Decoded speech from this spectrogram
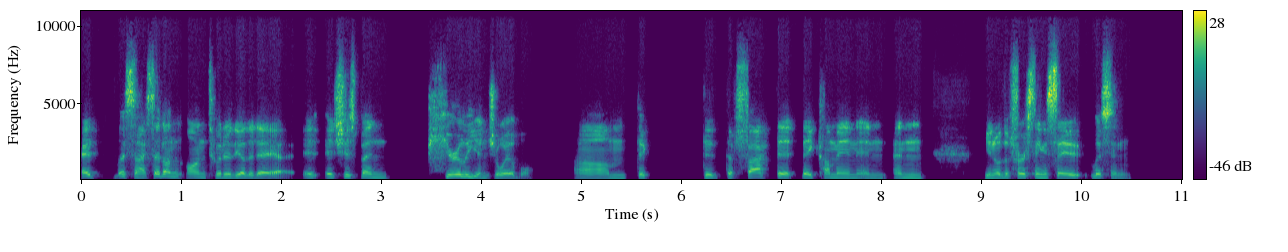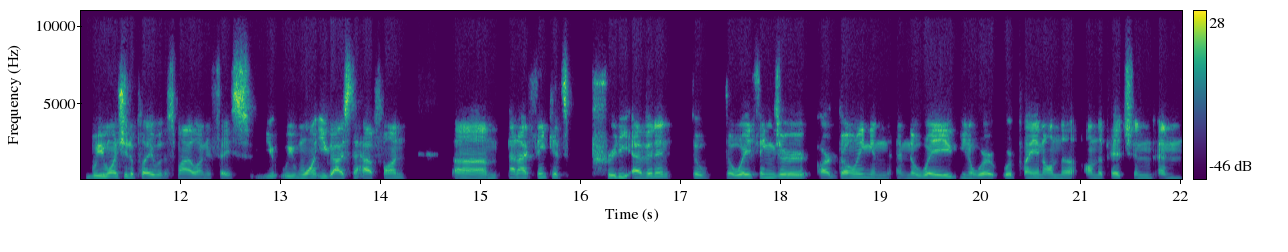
it, listen, I said on on Twitter the other day, it, it's just been purely enjoyable. Um, the the the fact that they come in and and you know the first thing is say, listen, we want you to play with a smile on your face. You, we want you guys to have fun. Um, and I think it's pretty evident the the way things are are going and and the way you know we're we're playing on the on the pitch and and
